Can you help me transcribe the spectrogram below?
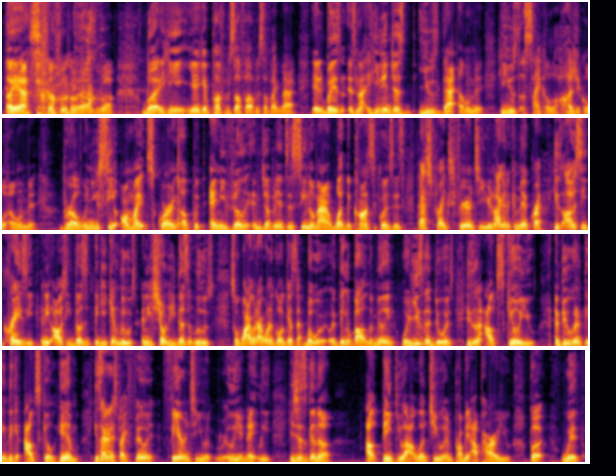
Oh yeah, so I don't know what that was about. But he yeah he can puff himself up and stuff like that. It, but it's, it's not. He didn't just use that element. He used a psychological element. Bro, when you see All Might squaring up with any villain and jumping into the scene, no matter what the consequences, that strikes fear into you. You're not gonna commit a crime. He's obviously crazy, and he obviously doesn't think he can lose, and he's shown he doesn't lose. So why would I want to go against that? But the thing about Lemillion, what he's gonna do is he's gonna outskill you, and people are gonna think they can outskill him. He's not gonna strike fear, fear into you really innately. He's just gonna outthink you, outwit you, and probably outpower you. But with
